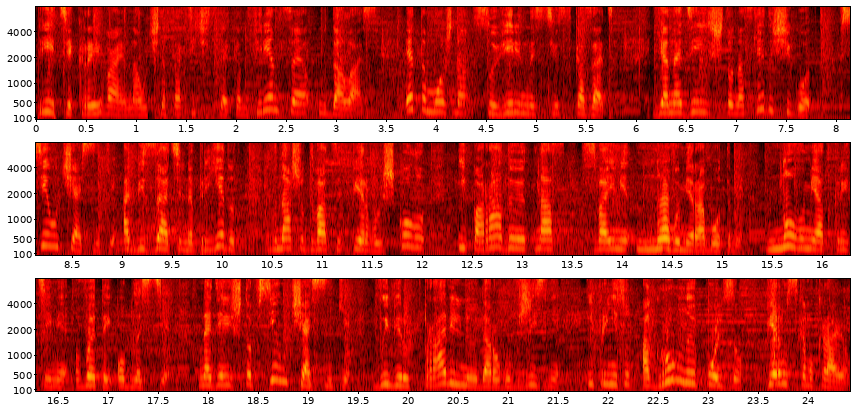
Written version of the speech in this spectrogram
Третья краевая научно-практическая конференция удалась. Это можно с уверенностью сказать. Я надеюсь, что на следующий год все участники обязательно приедут в нашу 21-ю школу и порадуют нас своими новыми работами, новыми открытиями в этой области. Надеюсь, что все участники выберут правильную дорогу в жизни и принесут огромную пользу Пермскому краю.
